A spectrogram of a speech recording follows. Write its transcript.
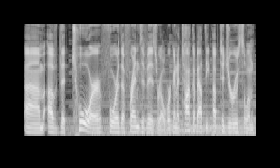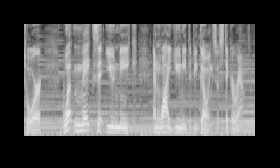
um, of the tour for the Friends of Israel. We're going to talk about the Up to Jerusalem tour, what makes it unique, and why you need to be going. So stick around.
